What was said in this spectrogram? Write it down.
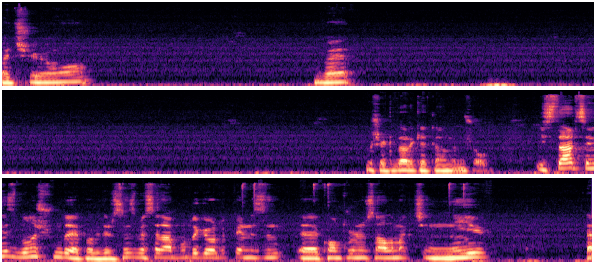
açıyor ve bu şekilde hareketlendirmiş olduk. İsterseniz buna şunu da yapabilirsiniz. Mesela burada gördüklerinizin e, kontrolünü sağlamak için new e,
